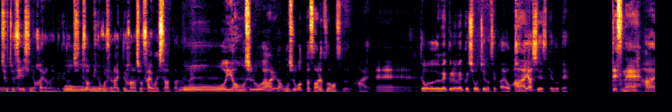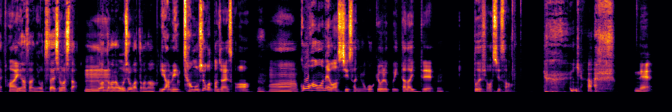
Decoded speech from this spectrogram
焼酎精神には入らないんだけど、実は見逃せないという話を最後にしたかったんで、ね。おー、いや、面白い。あれが面白かったです。ありがとうございます。はい。えということで、めくるめく焼酎の世界を駆け足ですけどね。ー、ですね。はい。はい皆さんにお伝えしました。どうどうだったかな？面白かったかな？いや、めっちゃ面白かったんじゃないですか？うんうん。後半はね、ワッシーさんにもご協力いただいて、うんどうでした？ワッシーさん。いや、ね。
